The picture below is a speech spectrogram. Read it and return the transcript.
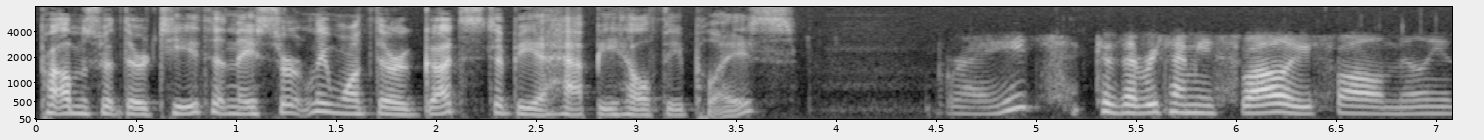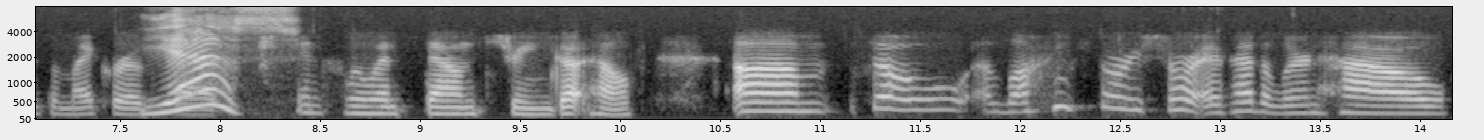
problems with their teeth, and they certainly want their guts to be a happy, healthy place. Right, because every time you swallow, you swallow millions of microbes. Yes, influence downstream gut health. Um, so, long story short, I've had to learn how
